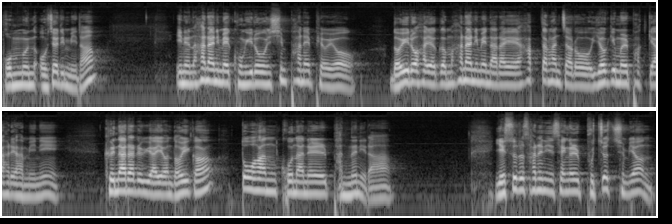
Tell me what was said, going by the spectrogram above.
본문 5절입니다. 이는 하나님의 공의로운 심판의 표요 너희로 하여금 하나님의 나라에 합당한 자로 여김을 받게 하려 함이니 그 나라를 위하여 너희가 또한 고난을 받느니라. 예수를 사는 인생을 붙여주면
